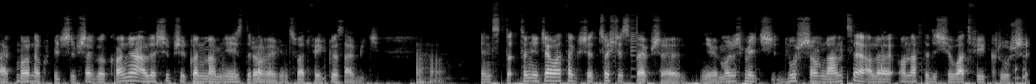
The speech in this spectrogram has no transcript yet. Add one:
Tak, można kupić szybszego konia, ale szybszy koń ma mniej zdrowia, więc łatwiej go zabić. Aha. Więc to, to nie działa tak, że coś jest lepsze. Nie wiem, możesz mieć dłuższą lancę, ale ona wtedy się łatwiej kruszy.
